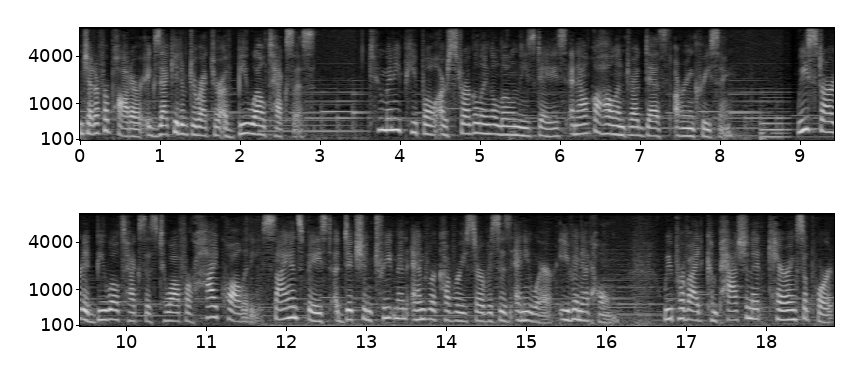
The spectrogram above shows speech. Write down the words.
I'm Jennifer Potter, Executive Director of Be Well Texas. Too many people are struggling alone these days, and alcohol and drug deaths are increasing. We started Be Well Texas to offer high quality, science based addiction treatment and recovery services anywhere, even at home. We provide compassionate, caring support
